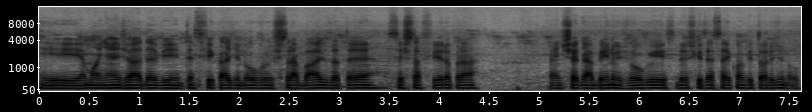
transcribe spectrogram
E amanhã já deve intensificar de novo os trabalhos até sexta-feira para a gente chegar bem no jogo e, se Deus quiser, sair com a vitória de novo.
